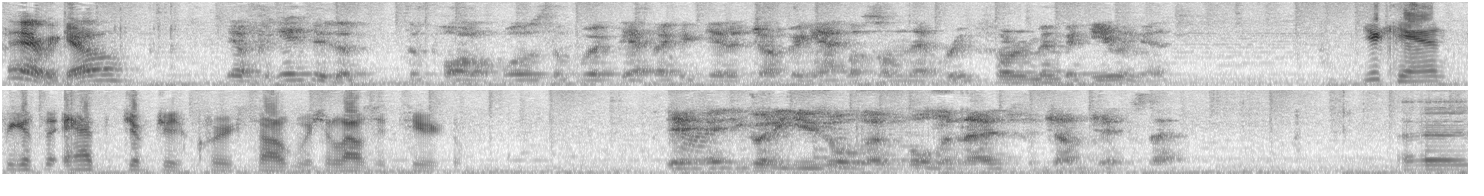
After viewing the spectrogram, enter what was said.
There we go. Yeah, I forget who the, the pilot was that worked out they could get a jumping atlas on that roof. I remember hearing it. You can because it has jump jet quick out, which allows it to. Yeah, and you got to use all the all the nodes for jump jets. there. Uh,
